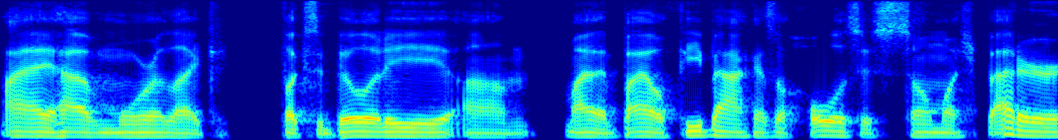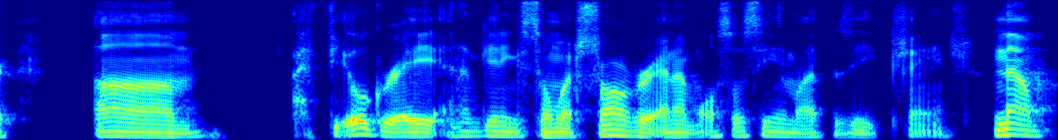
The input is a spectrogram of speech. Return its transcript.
i have more like flexibility. Um, my biofeedback as a whole is just so much better. Um, I feel great and I'm getting so much stronger and I'm also seeing my physique change. Now,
